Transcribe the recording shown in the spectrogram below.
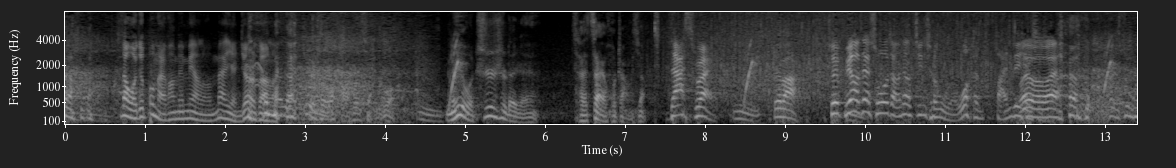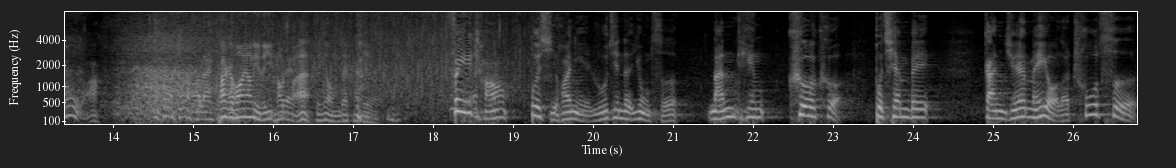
那我就不买方便面了，我卖眼镜儿算了。这个时候我好好想过，嗯没有知识的人才在乎长相，That's right 嗯。对吧？所以不要再说我长得像金城武了，我很烦这喂件事情。喂喂，金城武啊。好来，他是汪洋里的一条船。等一下我们再看这个。非常不喜欢你如今的用词，难听、苛刻、不谦卑，感觉没有了初次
